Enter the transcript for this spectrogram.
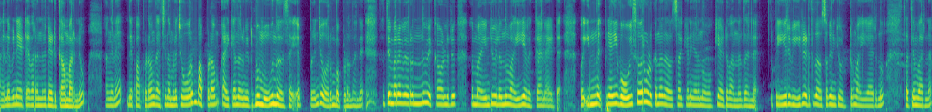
അങ്ങനെ പിന്നെ ഏട്ടയെ പറയുന്നവരെ എടുക്കാൻ പറഞ്ഞു. അങ്ങനെ ഇതേ പപ്പടവും കഴിച്ച് നമ്മൾ ചോറും പപ്പടവും കഴിക്കാൻ തുടങ്ങിയിട്ട് ഇപ്പോൾ മൂന്ന് ദിവസമായി എപ്പോഴും ചോറും പപ്പടവും തന്നെ. സത്യം പറഞ്ഞാൽ വേറൊന്നും വെക്കാനുള്ളൊരു മൈൻഡും ഇല്ലൊന്നും വയ്യ വെക്കാനായിട്ട്. അപ്പോൾ ഇന്ന് ഇപ്പം ഞാൻ ഈ വോയിസ് ഓവർ കൊടുക്കുന്ന ദിവസമൊക്കെയാണ് ഞാൻ നോക്കിയായിട്ട് വന്നത് തന്നെ. അപ്പോൾ ഈ ഒരു വീഡിയോ എടുത്ത ദിവസമൊക്കെ എനിക്ക് ഒട്ടും വയ്യായിരുന്നു സത്യം പറഞ്ഞാൽ.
